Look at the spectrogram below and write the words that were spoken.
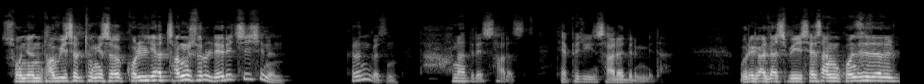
소년 다윗을 통해서 골리앗 장수를 내리치시는 그런 것은 다 하나들의 사례, 대표적인 사례들입니다. 우리가 알다시피 세상 권세자들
